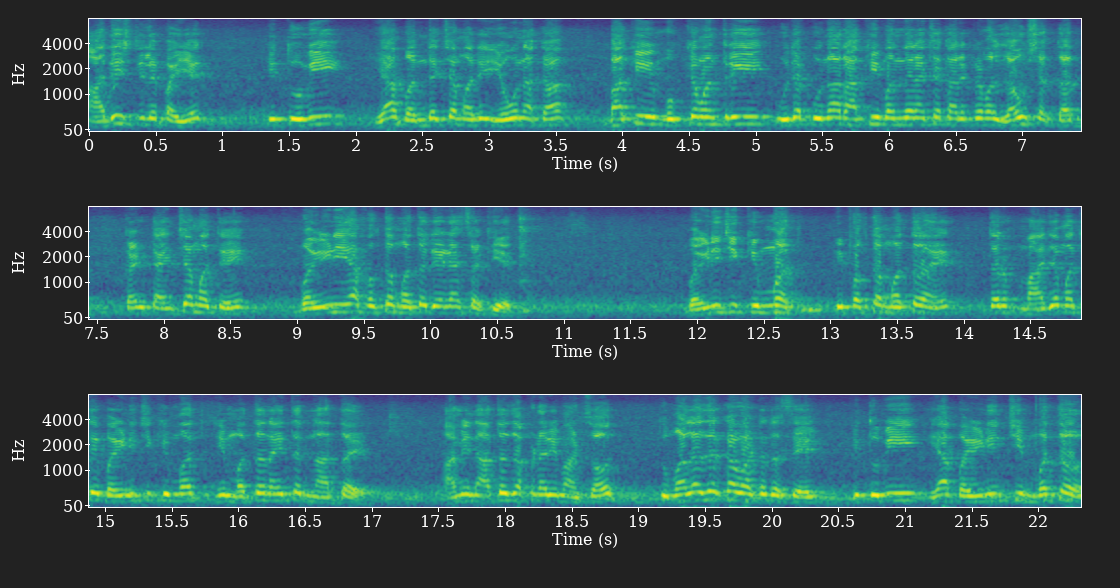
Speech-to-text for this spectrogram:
आदेश दिले पाहिजेत की तुम्ही या बंदच्या मध्ये येऊ नका. बाकी मुख्यमंत्री उद्या पुन्हा राखी बंधनाच्या कार्यक्रमाला जाऊ शकतात कारण त्यांच्या मते बहिणी या फक्त मतं देण्यासाठी आहेत. बहिणीची किंमत ही फक्त मतं आहेत तर माझ्या मते बहिणीची किंमत ही मतं नाही तर नातं आहे. आम्ही नातं जपणारी माणसं आहोत. तुम्हाला जर का वाटत असेल की तुम्ही या बहिणींची मतं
